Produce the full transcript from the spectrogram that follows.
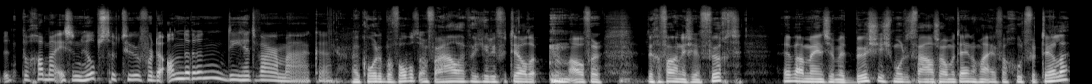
Het programma is een hulpstructuur voor de anderen die het waarmaken. Ja, ik hoorde bijvoorbeeld een verhaal wat jullie vertelden over de gevangenis in Vught. Waar mensen met busjes, je moet het verhaal zo meteen nog maar even goed vertellen.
